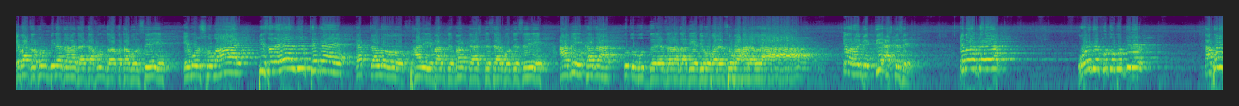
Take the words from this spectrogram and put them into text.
এবার যখন বিনা জানা যায় দাফন দেওয়ার কথা বলছে, এমন সময় পিছনের দিক থেকে একটা লোক ফাড়ি বাঁধতে বাঁধতে আসতেছে আর বলতেছে, আমি খাজা কুতুবুদ্দিনের জানাজা দিয়ে দিব বলেন সুবাহান আল্লাহ এবার ওই ব্যক্তি আসতেছে। এবার তারা ওই যে কুতুবুদ্দিনের কাপড়ে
